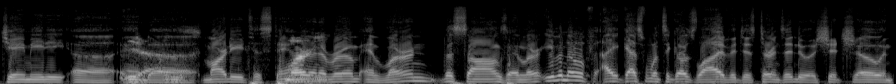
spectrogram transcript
Jamie, uh, and Yeah, uh, Marty, to stand there in a room and learn the songs and learn, even though if, I guess once it goes live, it just turns into a shit show and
